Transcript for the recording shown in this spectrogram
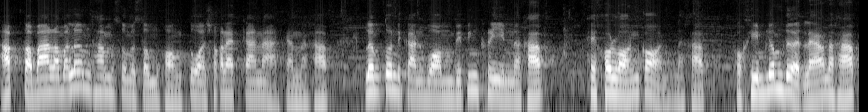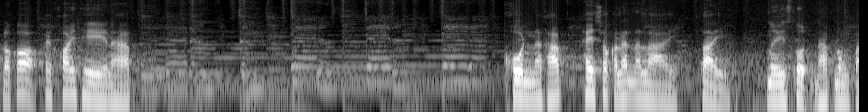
ครับต่อมาเรามาเริ่มทำส่วนผสมของตัวช็อกโกแลต ganache กันนะครับ เริ่มต้นในการ warm วิปปิ้งครีมนะครับให้เขาร้อนก่อนนะครับ พอครีมเริ่มเดือดแล้วนะครับ แล้วก็ค่อยๆเทนะครับ คนนะครับให้ช็อกโกแลตละลาย ใส่เนยสดนะครับลงไป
